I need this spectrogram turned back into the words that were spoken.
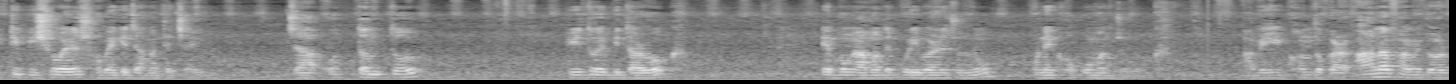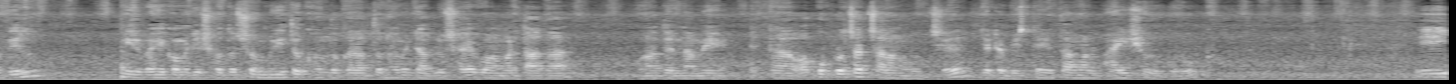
একটি বিষয়ে সবাইকে জানাতে চাই, যা অত্যন্ত হৃদয় বিতারক এবং আমাদের পরিবারের জন্য অনেক অপমানজনক। আমি খন্দকার আনাফ হামিদ অরবিল, নির্বাহী কমিটির সদস্য মৃত খন্দকার আব্দুল হামিদ ডাবলু সাহেব ও আমার দাদা। ওনাদের নামে একটা অপপ্রচার চালানো হচ্ছে, যেটা বিস্তারিত আমার ভাই শুরু করুক। এই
